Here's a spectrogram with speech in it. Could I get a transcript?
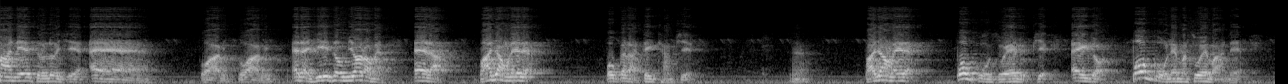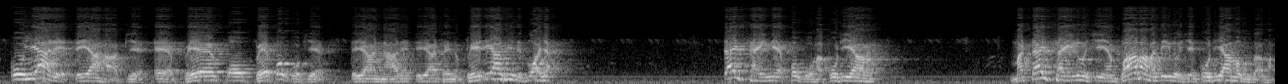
မှန်တယ်ဆိုလို့ရှိရင်အဲ သွားပြီသွားပြီအဲ့ဒါရေစုံပြောတော့မယ်အဲ့ဒါဘာကြောင့်လဲတဲ့ပုဂ္ဂလဒိဋ္ဌံဖြစ်အဲဘာကြောင့်လဲတဲ့ပုဂ္ဂိုလ်ဆွဲလို့ဖြစ်အဲ့တော့ပုဂ္ဂိုလ်လည်းမဆွဲပါနဲ့ကိုရတဲ့တရားဟာဖြစ်အဲဘယ်ပေါ်ဘယ်ပုဂ္ဂိုလ်ဖြစ်တရားနာတယ်တရားထိုင်တော့ဘယ်တရားဖြစ်တယ်သွားကြတိုက်ဆိုင်တဲ့ပုဂ္ဂိုလ်ဟာကိုတရားပဲမတိုက်ဆိုင်လို့ရှိရင်ဘာမှမသိလို့ရှိရင်ကိုတရားမဟုတ်ဘူးသားမှာ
